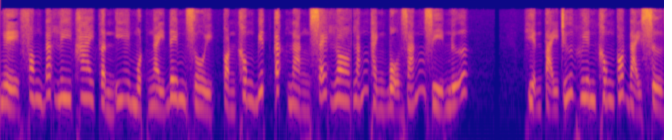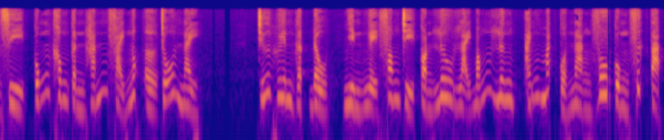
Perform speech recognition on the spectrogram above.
Nghệ phong đã ly khai tần y một ngày đêm rồi, còn không biết các nàng sẽ lo lắng thành bộ dáng gì nữa. Hiện tại chứ huyên không có đại sự gì, cũng không cần hắn phải ngốc ở chỗ này. Chứ huyên gật đầu, nhìn nghệ phong chỉ còn lưu lại bóng lưng, ánh mắt của nàng vô cùng phức tạp.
